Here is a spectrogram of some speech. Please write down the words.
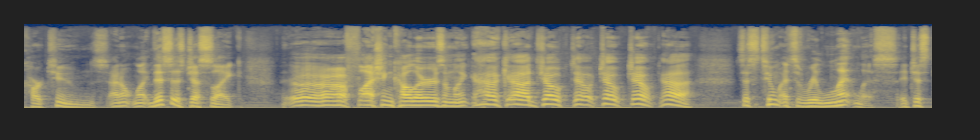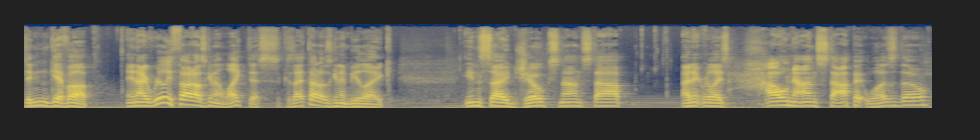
cartoons. I don't like this. Is just like uh, flashing colors. I'm like, oh god, joke, joke, joke, joke. Uh. It's just too much. It's relentless. It just didn't give up. And I really thought I was gonna like this because I thought it was gonna be like inside jokes nonstop. I didn't realize how nonstop it was though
